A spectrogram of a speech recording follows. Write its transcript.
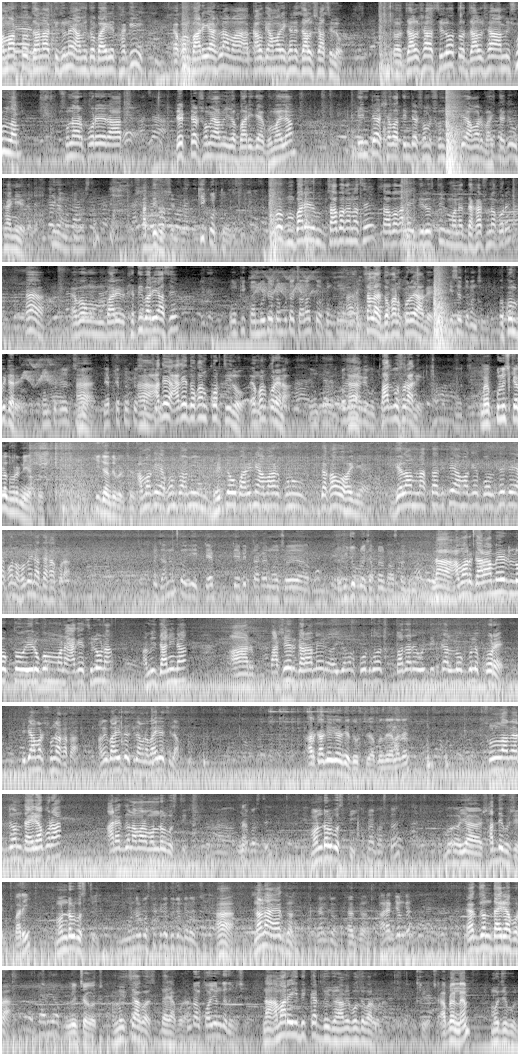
আমার তো জানা কিছু নাই, আমি তো বাইরে থাকি। এখন বাড়ি আসলাম কালকে আমার এখানে জালসা ছিল। তো জালসা ছিল, তো জালসা আমি শুনলাম। শোনার পরে রাত দেড়টার সময় আমি বাড়ি যায় ঘুমাইলাম। তিনটা সেবা তিনটার সময় শুনতে আমার ভাইটাকে উঠায় নিয়ে গেল। কি নাম আপনার সাদ্দিক হোসেন। কি করতো? ও বাড়ির চা বাগান আছে চা বাগানে গৃহস্থী মানে দেখাশোনা করে হ্যাঁ এবং বাড়ির খেতি বাড়ি আছে। ও কি কম্পিউটার টম্পিউটার চালাতো হ্যাঁ, চালায় দোকান করে আগে। কিসের দোকান ছিল? ও কম্পিউটারে। কম্পিউটার হ্যাঁ। ল্যাপটপ হ্যাঁ আগে আগে দোকান করছিল এখন করে না। হ্যাঁ পাঁচ বছর আগে। মানে পুলিশ কেন ধরে নিয়ে আসলো কি জানতে পেরেছেন? আমাকে এখন তো আমি ভেটতেও পারিনি আমার কোনো দেখাও হয়নি। গেলাম নাস্তা দিতে আমাকে বলছে যে এখন হবে না দেখা করা। আপনি জানেন তো যে ট্যাপ ট্যাপের টাকা নয় ছয় অভিযোগ রয়েছে আপনার ভাস্তার না আমার গ্রামের লোক তো এরকম মানে আগে ছিল না আমি জানি না। আর পাশের গ্রামের ওই যেমন কোটগঞ্জ বাজারে ওই দিককার লোক বলে করে এটা আমার শোনা কথা। আমি বাড়িতে ছিলাম না বাইরে ছিলাম। আর কাকে কাকে ধরছে আপনাদের এলাকায়? শুনলাম একজন দায়রাপড়া আর একজন আমার মণ্ডল বস্তি। মণ্ডল বস্তি। ইয়া সাদ্দিক হোসেন। বাড়ি? মণ্ডল বস্তি। মন্ডল বস্তি থেকে দুজনকে ধরছে। হ্যাঁ। না না একজন। একজন। একজন। আর একজনকে? একজন দায়রাপড়া মির্চাগঞ্জ মির্চাগজ দায়রাপড়া টোটাল কয়জনকে ধরছে? না আমার এই দিককার দুইজন আমি বলতে পারব না। ঠিক আছে। আপনার নাম? মজিবুল।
